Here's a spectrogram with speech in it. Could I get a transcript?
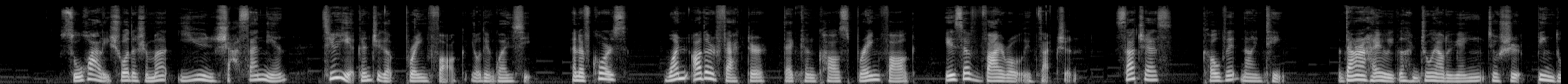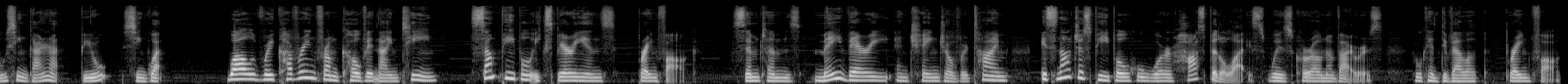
俗话里说的什么一孕傻三年，其实也跟这个 brain fog 有点关系。And of course, one other factor that can cause brain fog is a viral infection, such as COVID-19. 当然，还有一个很重要的原因就是病毒性感染，比如新冠。While recovering from COVID-19, some people experience brain fog. Symptoms may vary and change over time. It's not just people who were hospitalized with coronavirus who can develop brain fog.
